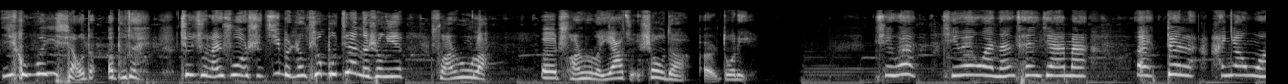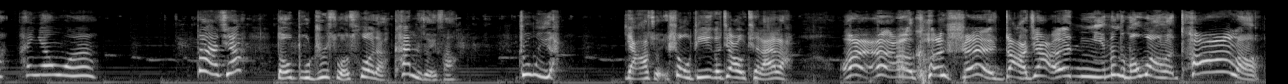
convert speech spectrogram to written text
一个微小的，呃，不对，准确来说是基本上听不见的声音传入了，呃，传入了鸭嘴兽的耳朵里。请问，请问我能参加吗？哎，对了，还有我，还。大家都不知所措的看着对方。终于啊，鸭嘴兽第一个叫起来了：“哎哎哎，看谁？大家，呃，你们怎么忘了他了？”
